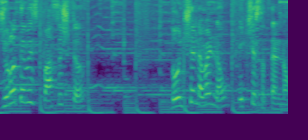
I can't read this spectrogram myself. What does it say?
झिरो तेवीस बासष्ट दोनशे नव्याण्णव एकशे सत्त्याण्णव.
